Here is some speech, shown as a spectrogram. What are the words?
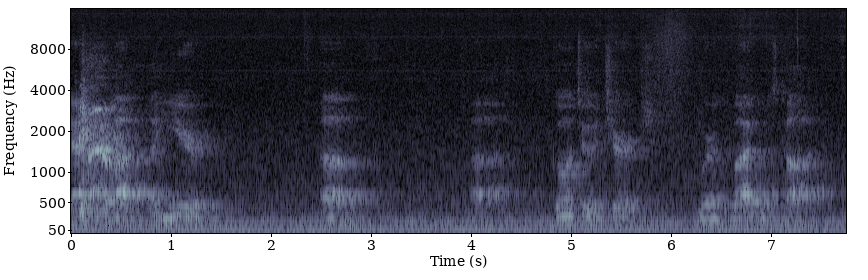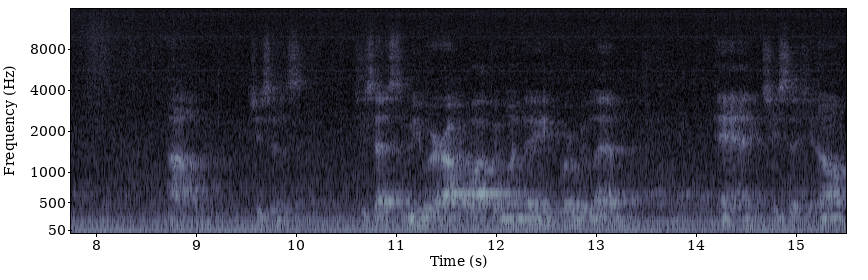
after about a year of uh, going to a church where the Bible was taught, um, she says, she says to me, we were out walking one day where we live, and she says, you know,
